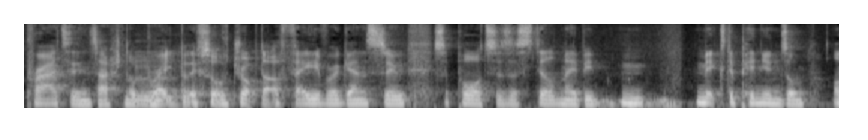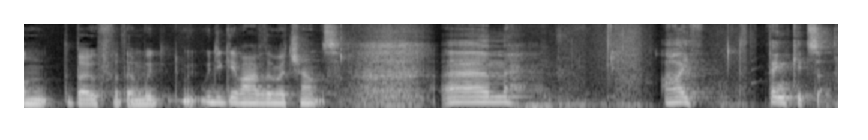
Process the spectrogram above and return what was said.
prior to the international break, but they've sort of dropped out of favour again. So supporters are still maybe m- mixed opinions on, on the both of them. Would would you give either of them a chance? Um, I think it's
